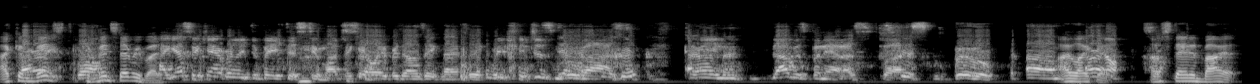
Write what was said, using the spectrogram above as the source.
I convinced All right, well, convinced everybody. I guess we can't really debate this too much. I so can't wait for Donzik next week. we can just move on. I mean, that was bananas, but Just boo. um, I like all right, it. no, I'm standing by it.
